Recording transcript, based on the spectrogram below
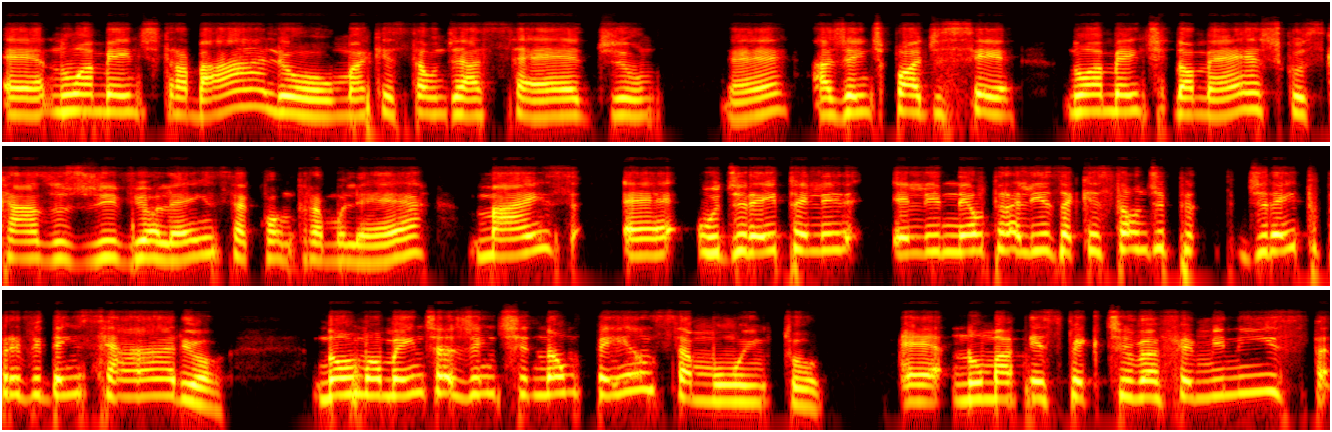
é, no ambiente de trabalho, uma questão de assédio, né? A gente pode ser no ambiente doméstico, os casos de violência contra a mulher, mas é, o direito ele, ele neutraliza a questão de direito previdenciário. Normalmente a gente não pensa muito é, numa perspectiva feminista,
